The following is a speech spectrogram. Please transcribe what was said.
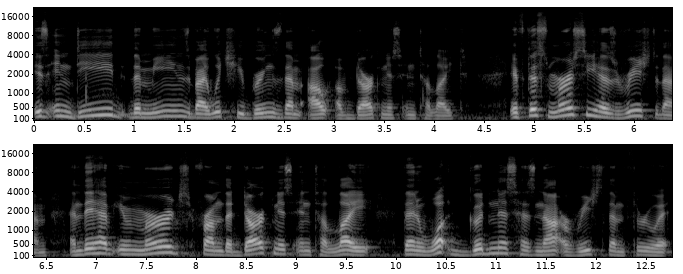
is indeed the means by which he brings them out of darkness into light. If this mercy has reached them and they have emerged from the darkness into light, then what goodness has not reached them through it,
